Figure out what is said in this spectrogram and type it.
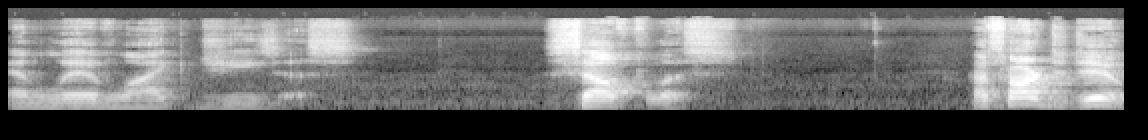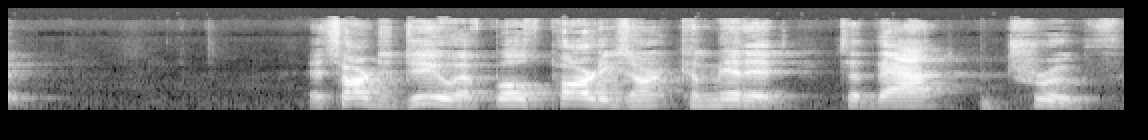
and live like Jesus. Selfless. That's hard to do. It's hard to do if both parties aren't committed to that truth.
